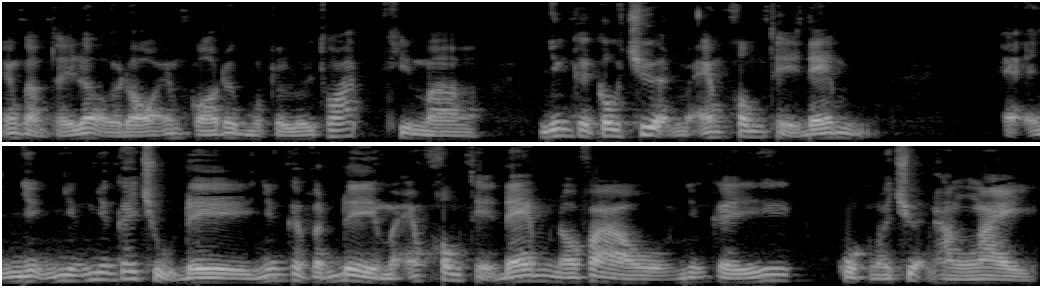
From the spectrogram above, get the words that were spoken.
em cảm thấy là ở đó em có được một cái lối thoát. Khi mà những cái câu chuyện mà em không thể đem những những những cái chủ đề những cái vấn đề mà em không thể đem nó vào những cái cuộc nói chuyện hàng ngày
